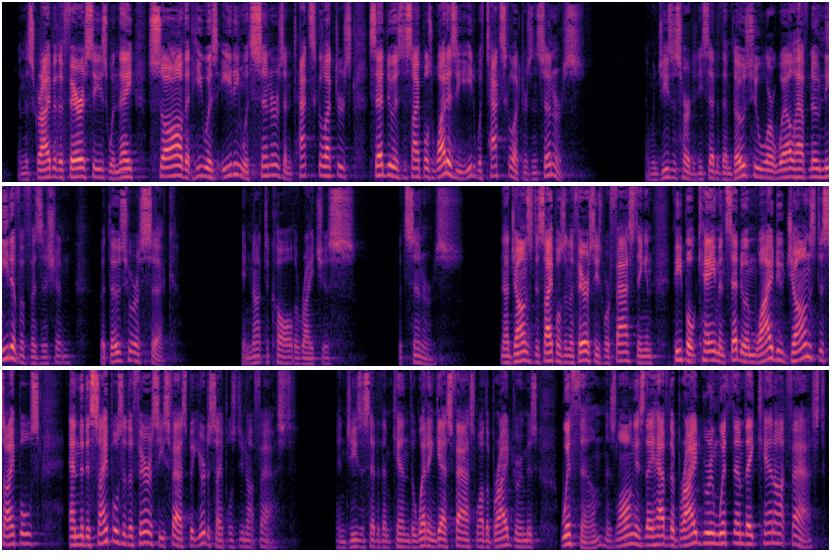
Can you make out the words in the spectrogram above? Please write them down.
And the scribe of the Pharisees, when they saw that he was eating with sinners and tax collectors, said to his disciples, Why does he eat with tax collectors and sinners? And when Jesus heard it, he said to them, Those who are well have no need of a physician, but those who are sick came not to call the righteous, but sinners. Now, John's disciples and the Pharisees were fasting, and people came and said to him, Why do John's disciples and the disciples of the Pharisees fast, but your disciples do not fast? And Jesus said to them, Can the wedding guests fast while the bridegroom is with them? As long as they have the bridegroom with them, they cannot fast.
